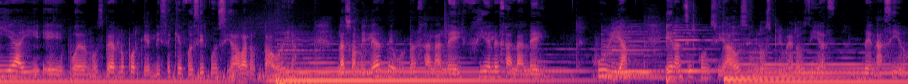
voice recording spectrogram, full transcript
Y ahí eh, podemos verlo porque él dice que fue circuncidado al octavo día. Las familias devotas a la ley, fieles a la ley judía, eran circuncidados en los primeros días de nacido.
